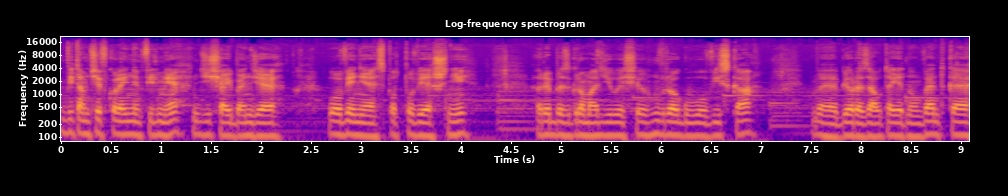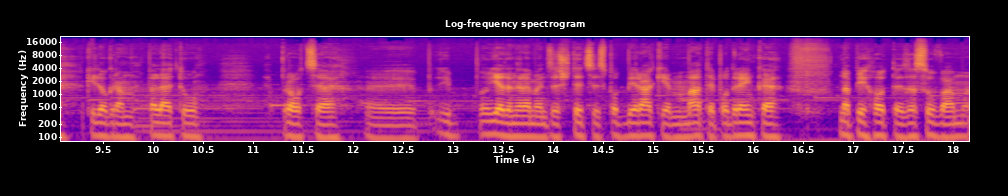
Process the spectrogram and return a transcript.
Witam Cię w kolejnym filmie. Dzisiaj będzie łowienie spod powierzchni. Ryby zgromadziły się w rogu łowiska. E, Biorę z auta jedną wędkę, kilogram peletu, proce, e, jeden element ze sztycy z podbierakiem, matę pod rękę. Na piechotę zasuwam e,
